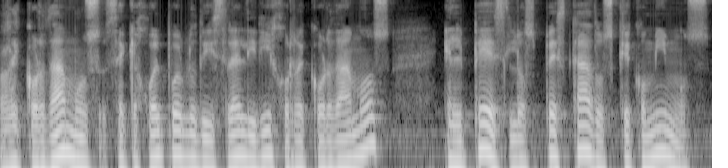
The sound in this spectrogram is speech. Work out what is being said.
Recordamos, se quejó el pueblo de Israel y dijo, recordamos el pez, los pescados que comimos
